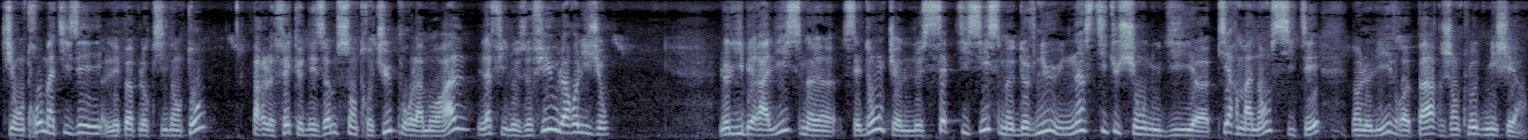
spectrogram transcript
qui ont traumatisé les peuples occidentaux par le fait que des hommes s'entretuent pour la morale, la philosophie ou la religion. Le libéralisme, c'est donc le scepticisme devenu une institution, nous dit euh, Pierre Manant, cité dans le livre par Jean-Claude Michéa.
